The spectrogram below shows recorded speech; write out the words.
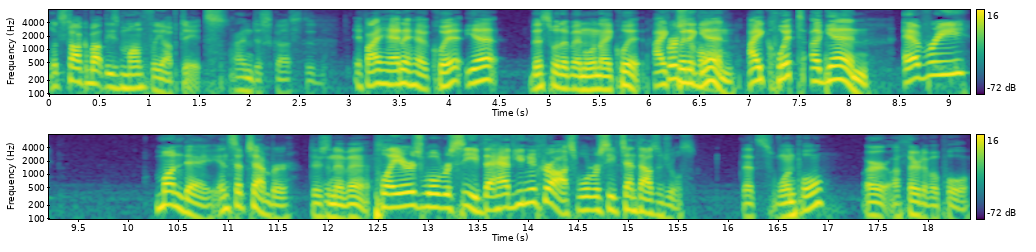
let's talk about these monthly updates. I'm disgusted. If I hadn't have quit yet, this would have been when I quit. I First quit of all- again. I quit again. Every Monday in September, There's an event. players will receive that have Union Cross will receive 10,000 jewels. That's one pull or a third of a pull.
